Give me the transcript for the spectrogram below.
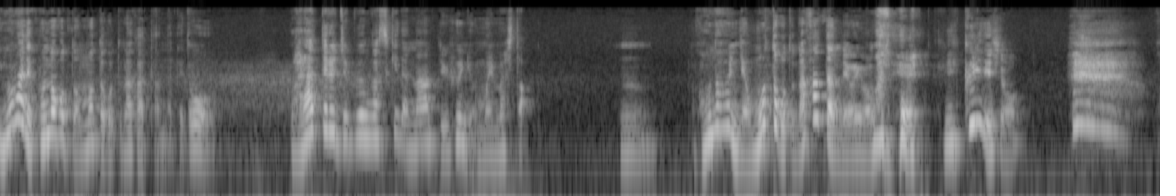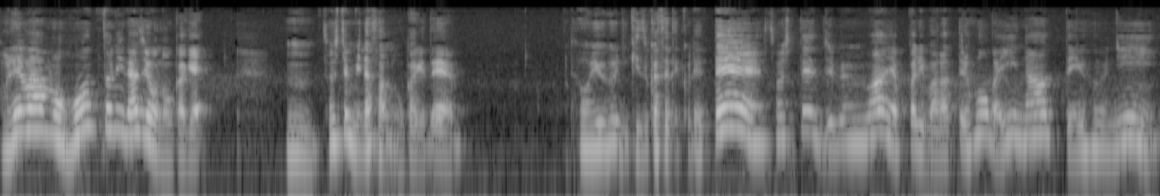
今までこんなこと思ったことなかったんだけど笑ってる自分が好きだなっていうふうに思いました。うん、こんなふうにね思ったことなかったんだよ今まで びっくりでしょ？これはもう本当にラジオのおかげ。うん、そして皆さんのおかげでそういうふうに気づかせてくれてそして自分はやっぱり笑ってる方がいいなっていうふうに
